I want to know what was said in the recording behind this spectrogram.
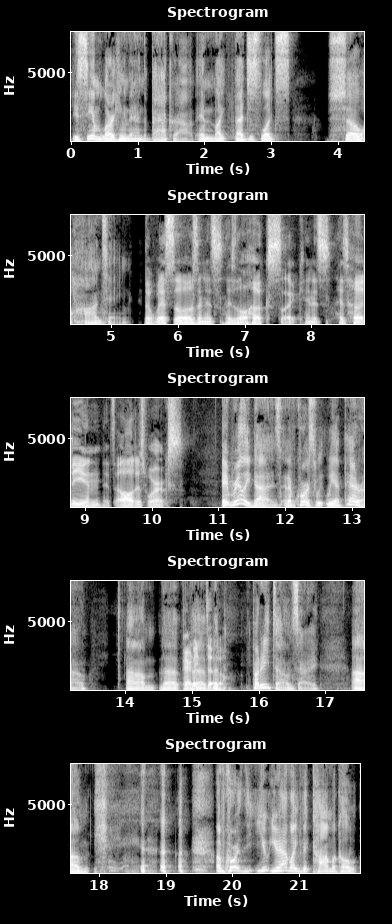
you see him lurking there in the background, and like that just looks so haunting. The whistles and his his little hooks, like, and his his hoodie, and it all just works. It really does. And of course, we, we have Pero, um, the Perrito. the, the Perrito. I'm sorry. Um, of course, you you have like the comical,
